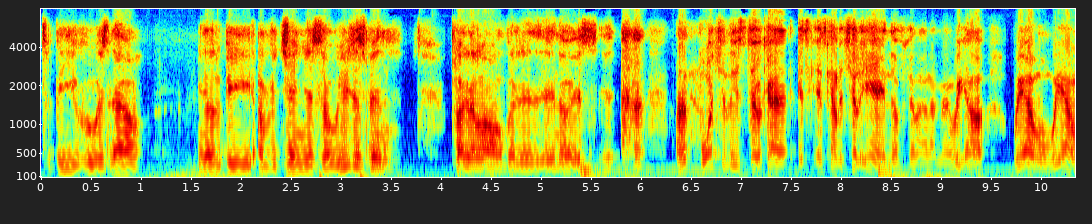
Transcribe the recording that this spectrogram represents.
to be who is now, you know, to be um, Virginia. So we've just been plugging along, but it, you know, it's it, unfortunately it's still kind of it's, it's kind of chilly here in North Carolina, man. We got we have we have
